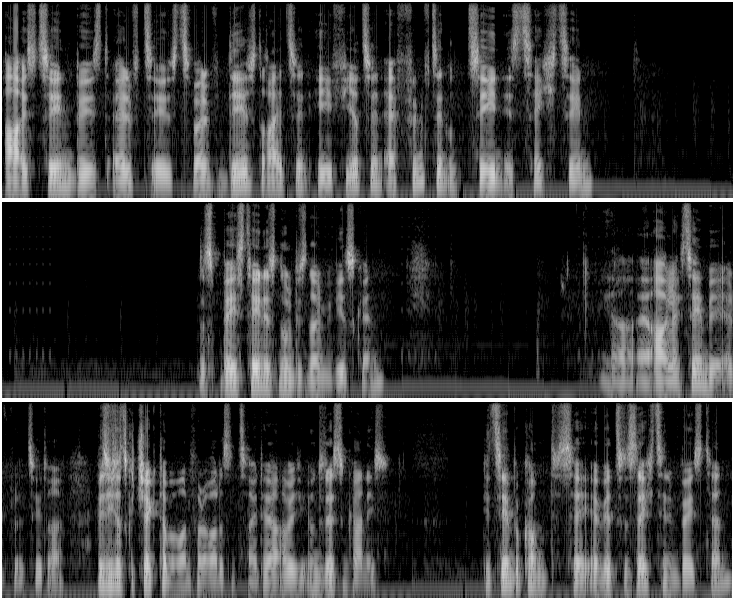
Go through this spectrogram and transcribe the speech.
A ist 10, B ist 11, C ist 12, D ist 13, E 14, F 15 und 10 ist 16. Das Base 10 ist 0 bis 9, wie wir es kennen. Ja, äh, A gleich 10, B 11, etc. Bis ich das gecheckt habe am Anfang, war das eine Zeit her, aber ich, unterdessen kann ich's. Die 10 bekommt, er wird zu 16 im Base 10.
